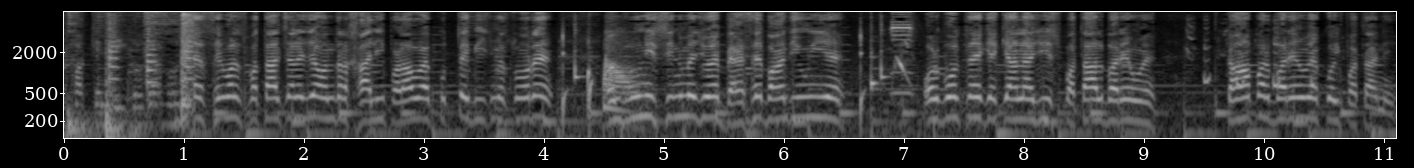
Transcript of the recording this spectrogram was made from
सिविल अस्पताल चले जाओ अंदर खाली पड़ा हुआ है कुत्ते बीच में सो रहे हैं। अंदरूनी सिंध में जो है भैंसे बांधी हुई हैं और बोलते हैं कि क्या ना जी अस्पताल भरे हुए हैं। कहाँ पर भरे हुए हैं कोई पता नहीं।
